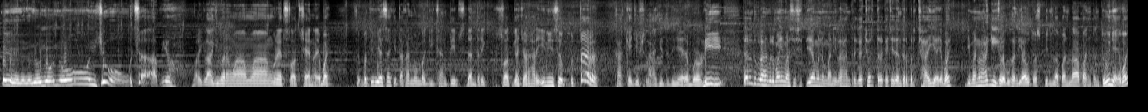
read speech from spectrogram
Yo yo yo yo yo yo yo what's up yo Balik lagi bareng Mamang Bread Slot Channel ya boy Seperti biasa kita akan membagikan tips dan trik slot gacor hari ini seputar kakek chips lagi tentunya ya Brody Dan untuk lahan bermain masih setia menemani lahan tergacor terkece dan terpercaya ya boy Di mana lagi kalau bukan di Autospin 88 tentunya ya boy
